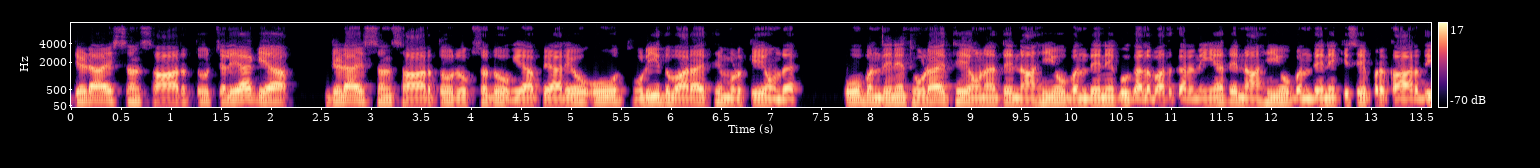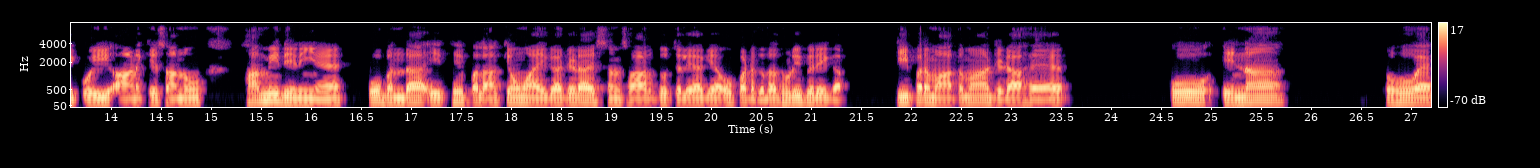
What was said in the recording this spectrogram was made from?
ਜਿਹੜਾ ਇਸ ਸੰਸਾਰ ਤੋਂ ਚਲਿਆ ਗਿਆ, ਜਿਹੜਾ ਇਸ ਸੰਸਾਰ ਤੋਂ ਰੁਖਸਤ ਹੋ ਗਿਆ ਪਿਆਰਿਓ, ਉਹ ਥੋੜੀ ਦੁਬਾਰਾ ਇੱਥੇ ਮੁੜ ਕੇ ਆਉਂਦਾ ਉਹ ਬੰਦੇ ਨੇ ਥੋੜਾ ਇੱਥੇ ਆਉਣਾ ਤੇ ਨਾ ਹੀ ਉਹ ਬੰਦੇ ਨੇ ਕੋਈ ਗੱਲਬਾਤ ਕਰਨੀ ਹੈ ਤੇ ਨਾ ਹੀ ਉਹ ਬੰਦੇ ਨੇ ਕਿਸੇ ਪ੍ਰਕਾਰ ਦੀ ਕੋਈ ਆਣ ਕੇ ਸਾਨੂੰ ਹਾਮੀ ਦੇਣੀ ਹੈ। ਉਹ ਬੰਦਾ ਇੱਥੇ ਭਲਾ ਕਿਉਂ ਆਏਗਾ? ਜਿਹੜਾ ਇਸ ਸੰਸਾਰ ਤੋਂ ਚਲਿਆ ਗਿਆ, ਉਹ ਭਟਕਦਾ ਥੋੜੀ ਫਿਰੇਗਾ। ਕੀ ਪਰਮਾਤਮਾ ਜਿਹੜਾ ਹੈ, ਉਹ ਇਨਾ ਉਹ ਹੈ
